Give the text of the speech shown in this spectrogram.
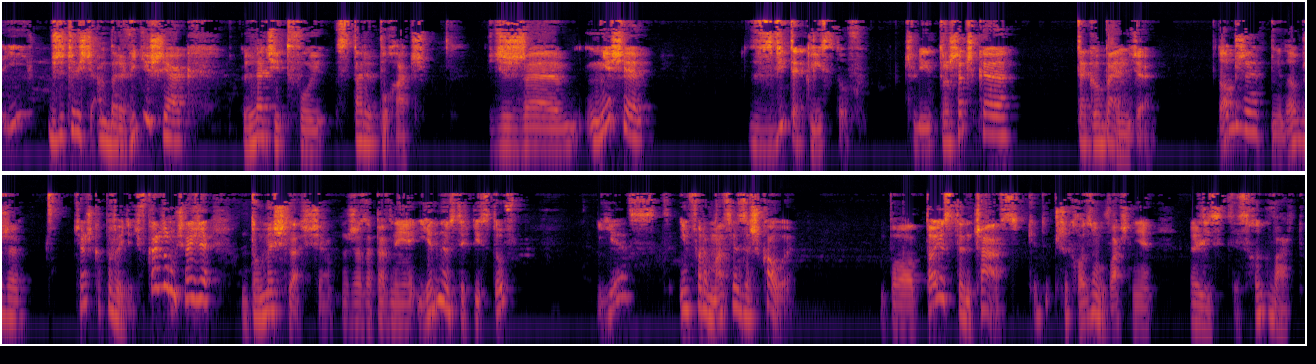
I rzeczywiście, Amber, widzisz jak leci twój stary puchacz. Widzisz, że niesie zwitek listów, czyli troszeczkę tego będzie. Dobrze, niedobrze, Ciężko powiedzieć. W każdym razie domyślasz się, że zapewne jednym z tych listów jest informacja ze szkoły. Bo to jest ten czas, kiedy przychodzą właśnie listy z Hogwartu.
